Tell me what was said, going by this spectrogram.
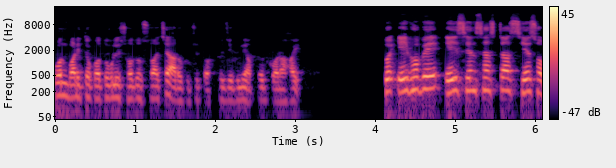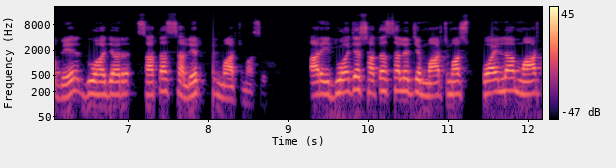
কোন বাড়িতে কতগুলি সদস্য আছে, আরও কিছু তথ্য যেগুলি আপলোড করা হয়। তো এইভাবে এই সেন্সাসটা শেষ হবে দু হাজার সাতাশ সালের মার্চ মাসে। আর এই দু হাজার সাতাশ সালের যে মার্চ মাস, পয়লা মার্চ,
